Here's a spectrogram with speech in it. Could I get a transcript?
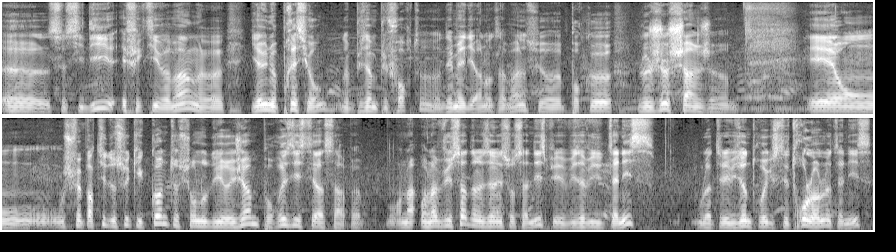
euh, ceci dit, effectivement, euh, il y a une pression de plus en plus forte, des médias notamment, pour que le jeu change. Et je fais partie de ceux qui comptent sur nos dirigeants pour résister à ça. On a, vu ça dans les années 70 vis-à-vis du tennis, où la télévision trouvait que c'était trop long le tennis.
